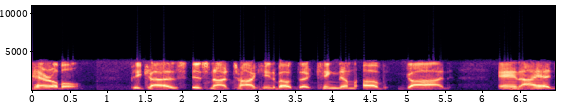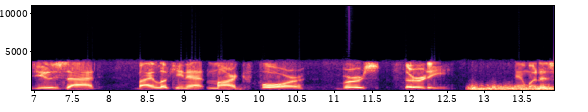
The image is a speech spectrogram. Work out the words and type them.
parable because it's not talking about the kingdom of God. And I had used that by looking at Mark 4, verse 30. And what does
